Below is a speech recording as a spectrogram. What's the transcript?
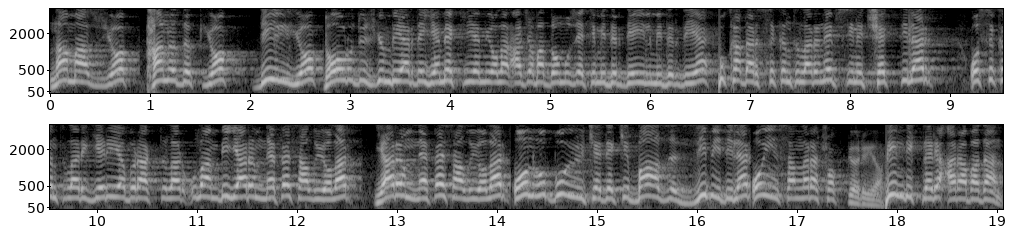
namaz yok, tanıdık yok, dil yok. Doğru düzgün bir yerde yemek yiyemiyorlar. Acaba domuz eti midir, değil midir diye. Bu kadar sıkıntıların hepsini çektiler. O sıkıntıları geriye bıraktılar. Ulan bir yarım nefes alıyorlar. Yarım nefes alıyorlar. Onu bu ülkedeki bazı zibidiler o insanlara çok görüyor. Bindikleri arabadan,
